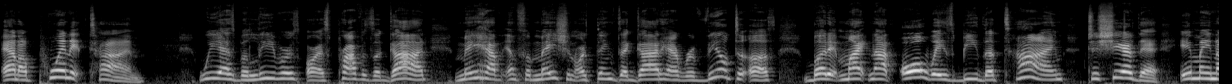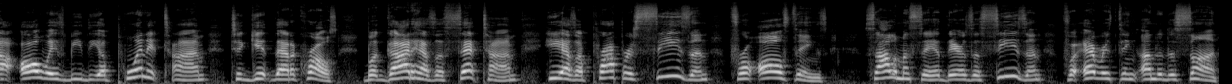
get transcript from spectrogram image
an appointed time we as believers or as prophets of God may have information or things that God had revealed to us, but it might not always be the time to share that. It may not always be the appointed time to get that across. But God has a set time, He has a proper season for all things. Solomon said there's a season for everything under the sun.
